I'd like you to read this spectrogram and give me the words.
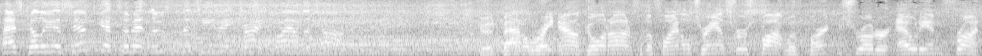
As Kalia Sims gets a bit loose and the teammate drives by on the top. Good battle right now going on for the final transfer spot with Martin Schroeder out in front.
